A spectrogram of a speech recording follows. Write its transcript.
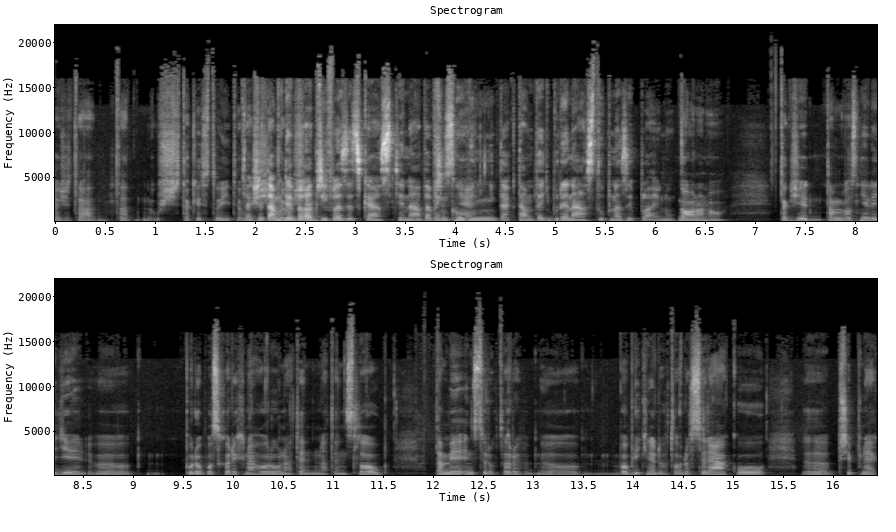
takže ta, ta už taky stojí. Ta takže už, tam, kde byla je... dřív lezecká stěna, ta venkovní, Přesně. tak tam teď bude nástup na ziplineu. No, no, no. Takže tam vlastně lidi uh, půjdou po schodech nahoru na ten, na ten sloup, tam je instruktor uh, oblíkne do toho do sedáku, uh, připne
